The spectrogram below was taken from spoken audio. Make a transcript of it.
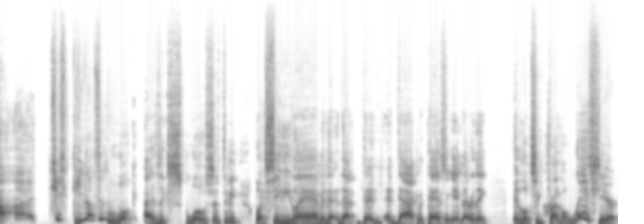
I, just he doesn't look as explosive to me. Look, CeeDee Lamb and that, that and, and Dak and the passing game and everything, it looks incredible. Last year,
